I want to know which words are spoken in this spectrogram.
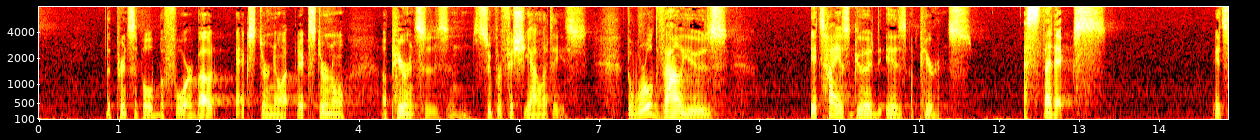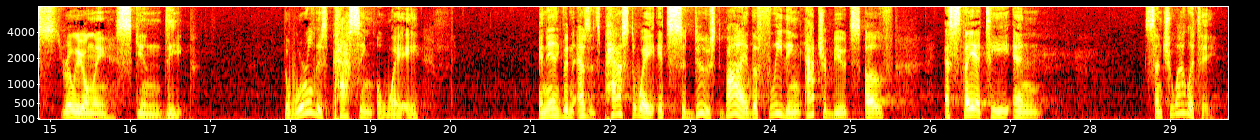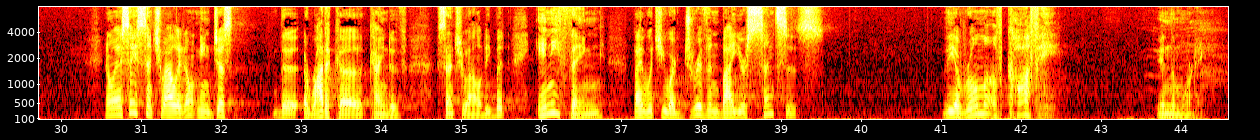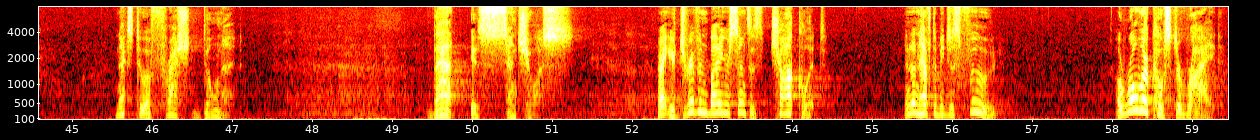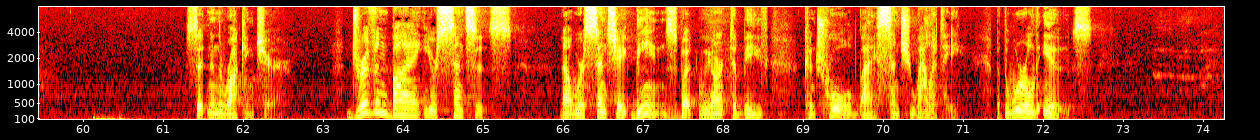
the principle before about external, external appearances and superficialities. The world values its highest good is appearance, aesthetics. It's really only skin deep. The world is passing away and even as it's passed away, it's seduced by the fleeting attributes of aestheity and sensuality. Now, when I say sensuality, I don't mean just the erotica kind of sensuality, but anything by which you are driven by your senses. The aroma of coffee in the morning next to a fresh donut that is sensuous. Right? You're driven by your senses. Chocolate. It doesn't have to be just food. A roller coaster ride. Sitting in the rocking chair. Driven by your senses. Now, we're sensate beings, but we aren't to be controlled by sensuality. But the world is.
